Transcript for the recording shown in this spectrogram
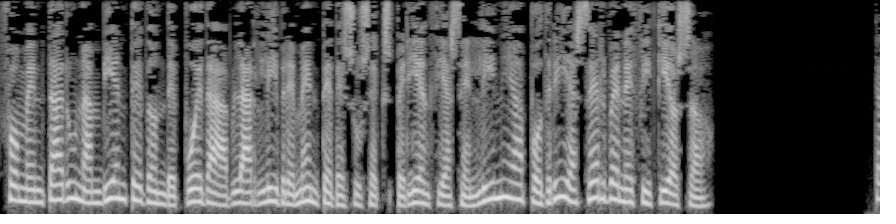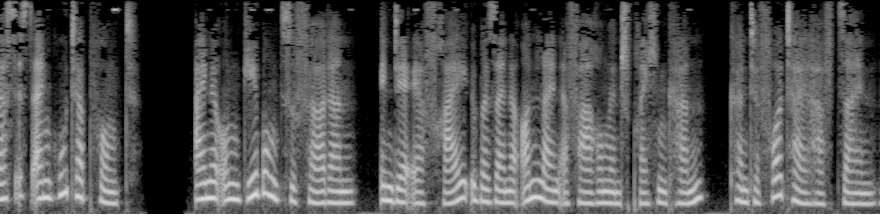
Fomentar un ambiente donde pueda hablar libremente de sus experiencias en línea podría ser beneficioso. Das ist ein guter Punkt. Eine Umgebung zu fördern, in der er frei über seine Online-Erfahrungen sprechen kann, könnte vorteilhaft sein.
